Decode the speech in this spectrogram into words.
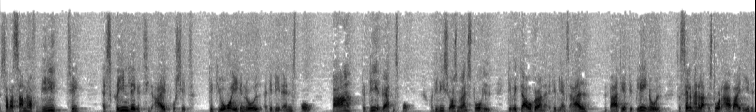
så var Sammenhof villig til at skrinlægge sit eget projekt. Det gjorde ikke noget, at det blev et andet sprog. Bare det blev et verdenssprog. Og det viser jo også noget af hans storhed. Det er jo ikke det afgørende, at det bliver hans eget, men bare det, at det blev noget. Så selvom han har lagt et stort arbejde i det,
